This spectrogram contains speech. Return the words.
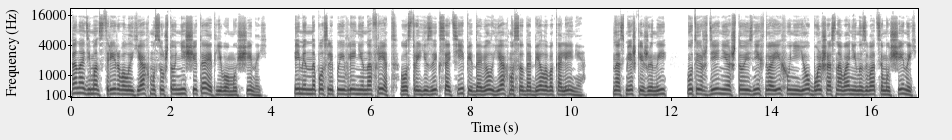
Она демонстрировала Яхмусу, что не считает его мужчиной. Именно после появления Нафред острый язык Сатипи довел Яхмаса до белого коленя. Насмешки жены, утверждение, что из них двоих у нее больше оснований называться мужчиной,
